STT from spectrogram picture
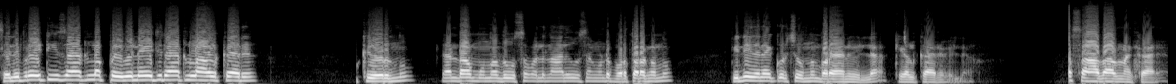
സെലിബ്രിറ്റീസ് ആയിട്ടുള്ള പ്രിവിലേജ്ഡ് ആയിട്ടുള്ള ആൾക്കാർ കയറുന്നു രണ്ടോ മൂന്നോ ദിവസം അല്ലെങ്കിൽ നാല് ദിവസം കൊണ്ട് പുറത്തിറങ്ങുന്നു. പിന്നെ ഇതിനെക്കുറിച്ച് ഒന്നും പറയാനുമില്ല കേൾക്കാനുമില്ല. സാധാരണക്കാരൻ.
